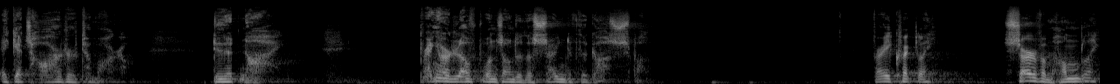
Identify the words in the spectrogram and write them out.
It gets harder tomorrow. Do it now. Bring our loved ones under the sound of the gospel. Very quickly, serve them humbly.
